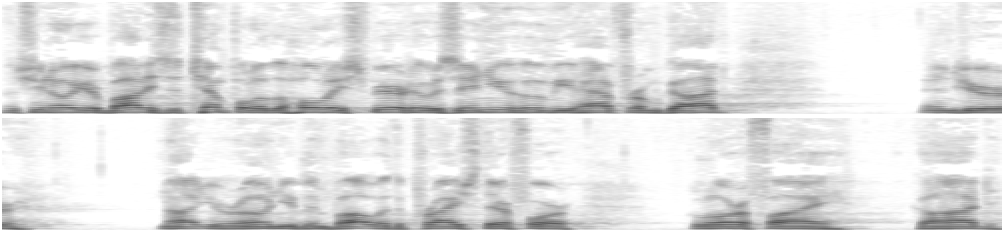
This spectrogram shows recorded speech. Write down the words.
Don't you know your body's a temple of the Holy Spirit who is in you, whom you have from God, and you're not your own, you've been bought with a price, therefore glorify God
